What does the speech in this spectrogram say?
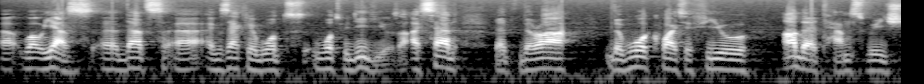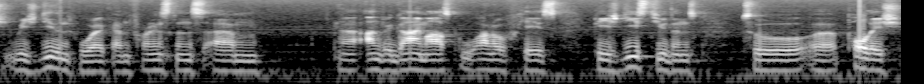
Uh, well, yes, uh, that's uh, exactly what what we did use. I said that there are there were quite a few other attempts which which didn't work, and for instance, um, uh, Andre Geim asked one of his PhD students to uh, polish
